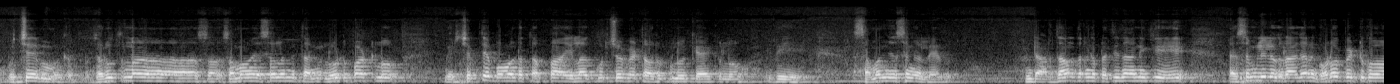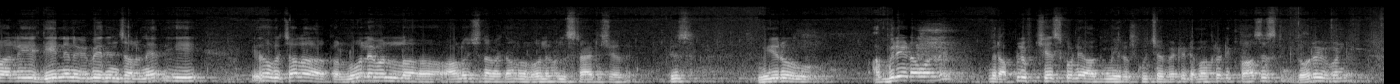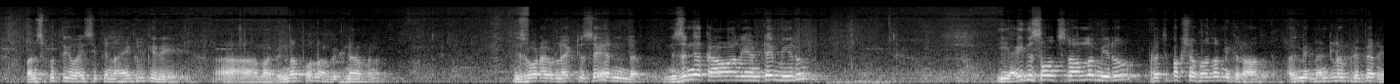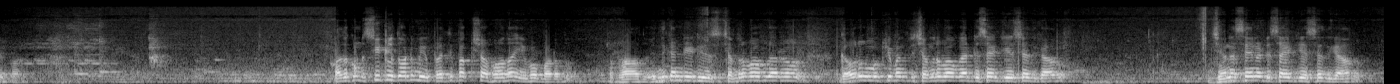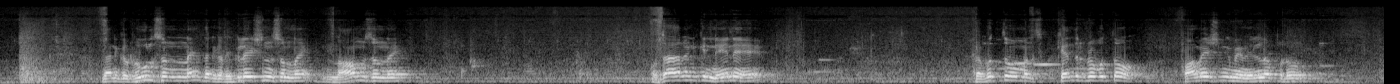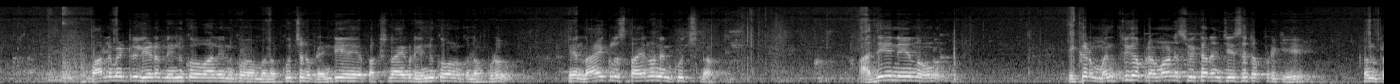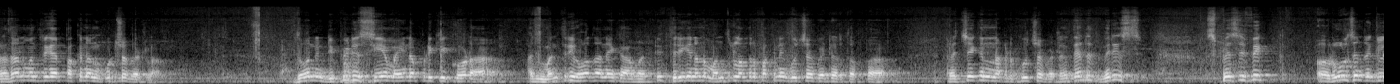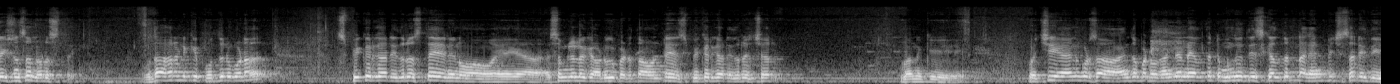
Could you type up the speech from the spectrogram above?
వచ్చే జరుగుతున్న స- సమావేశాల్లో మీరు దాని లోటుపాట్లు మీరు చెప్తే బాగుంటుంది తప్ప ఇలా కూర్చోబెట్టే అరుపులు కేకలు ఇది సమంజసంగా లేదు. అంటే అర్ధాంతరంగా ప్రతిదానికి అసెంబ్లీలోకి రాగానే గొడవ పెట్టుకోవాలి దేన్నైనా విభేదించాలనేది ఇది ఒక చాలా ఒక లో లెవెల్ ఆలోచన విధానం లో లెవెల్ స్ట్రాటజీ అది. ప్లీజ్ మీరు అప్గ్రేడ్ అవ్వండి మీరు అప్లిఫ్ట్ చేసుకొని మీరు కూర్చోబెట్టి డెమోక్రటిక్ ప్రాసెస్కి గౌరవం ఇవ్వండి. మనస్ఫూర్తిగా వైసీపీ నాయకులకి ఇది మా నా విన్నపం నా విజ్ఞాపన. This what I would like to say and నిజంగా కావాలి అంటే మీరు ఈ ఐదు సంవత్సరాల్లో మీరు ప్రతిపక్ష హోదా మీకు రాదు. అది మీరు మెంటల్గా ప్రిపేర్ అయిపోవాలి. పదకొండు సీట్లతోటి మీకు ప్రతిపక్ష హోదా ఇవ్వబడదు రాదు. ఎందుకంటే ఇట్ ఈస్ చంద్రబాబు గారు గౌరవ ముఖ్యమంత్రి చంద్రబాబు గారు డిసైడ్ చేసేది కాదు. జనసేన డిసైడ్ చేసేది కాదు. దానికి రూల్స్ ఉన్నాయి దానికి రెగ్యులేషన్స్ ఉన్నాయి నామ్స్ ఉన్నాయి. ఉదాహరణకి నేనే ప్రభుత్వం మన కేంద్ర ప్రభుత్వం ఫార్మేషన్కి మేము వెళ్ళినప్పుడు పార్లమెంటరీ లీడర్ని ఎన్నుకోవాలి ఎన్నుకో మనం కూర్చున్నప్పుడు ఎన్డీఏ పక్ష నాయకుడు ఎన్నుకోవాలనుకున్నప్పుడు నేను నాయకుల స్థాయిలో నేను కూర్చున్నాను అదే నేను ఇక్కడ మంత్రిగా ప్రమాణ స్వీకారం చేసేటప్పటికి నన్ను ప్రధానమంత్రి గారి పక్కన నన్ను కూర్చోబెట్టలా ధోని డిప్యూటీ సీఎం అయినప్పటికీ కూడా అది మంత్రి హోదానే కాబట్టి తిరిగి నన్ను మంత్రులందరూ పక్కనే కూర్చోబెట్టారు తప్ప ప్రత్యేకంగా అక్కడ కూర్చోబెట్టారు అంటే very specific rules and regulations నడుస్తాయి. ఉదాహరణకి పొద్దున కూడా స్పీకర్ గారు ఎదురొస్తే నేను uh, అసెంబ్లీలోకి అడుగు పెడతా ఉంటే స్పీకర్ గారు ఎదురొచ్చారు. మనకి వచ్చి ఆయన కూడా ఆయనతో పాటు రండి అని వెళ్తుంటే ముందుకు తీసుకెళ్తుంటే నాకు అనిపించింది సార్ ఇది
